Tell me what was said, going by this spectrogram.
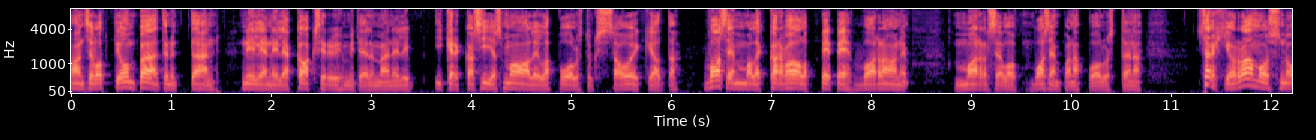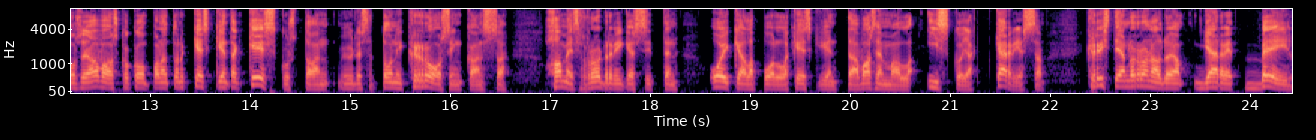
Ancelotti on päätynyt tähän 442 ryhmitelmään, eli Iker Casillas maalilla puolustuksessa oikealta vasemmalle, Carvajal, Pepe, Varane, Marcelo vasempana puolustajana. Sergio Ramos nousee avauskokoonpano tuonne keskikentän keskustaan yhdessä Toni Kroosin kanssa. James Rodriguez sitten oikealla puolella keskikenttää vasemmalla iskoja kärjessä. Cristiano Ronaldo ja Gareth Bale,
